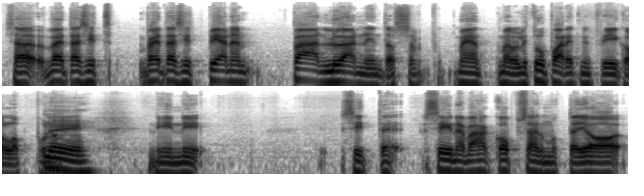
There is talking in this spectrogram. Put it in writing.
sä vetäsit, vetäsit pienen pään lyönnin tuossa, meillä oli tuparit nyt viikonloppuna, niin, niin, niin sitten siinä vähän kopsain, mutta joo,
